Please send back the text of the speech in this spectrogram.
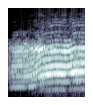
啊。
